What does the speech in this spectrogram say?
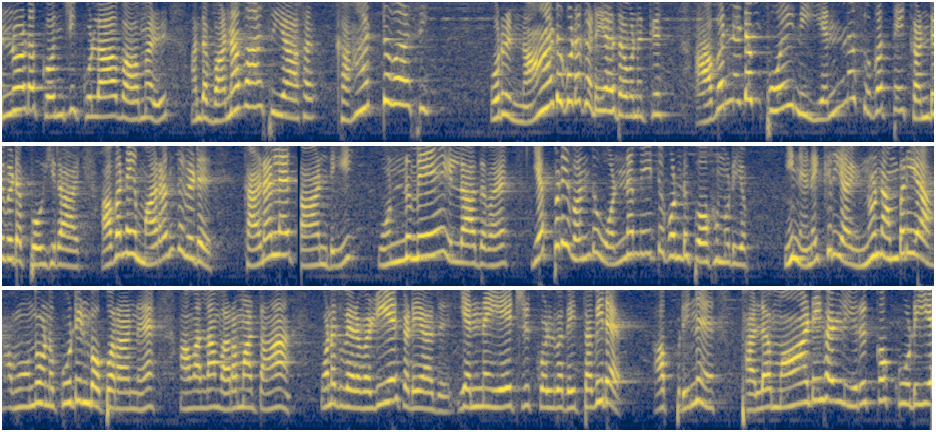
என்னோட கொஞ்சி குழாவாமல் அந்த வனவாசியாக காட்டுவாசி. ஒரு நாடு கூட கிடையாது அவனுக்கு. அவனிடம் போய் நீ என்ன சுகத்தை கண்டுவிடப் போகிறாய்? அவனை மறந்துவிடு. கடலை தாண்டி ஒன்றுமே இல்லாதவன் எப்படி வந்து ஒன்றை மீட்டு கொண்டு போக முடியும்? நீ நினைக்கிறியா? இன்னும் நம்புறியா? அவன் வந்து உன்னை கூட்டின்னு போக போகிறான்னு அவன்லாம் வரமாட்டான். உனக்கு வேற வழியே கிடையாது. என்னை ஏற்றுக்கொள்வதை தவிர. அப்படின்னு பல மாடிகள் இருக்கக்கூடிய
